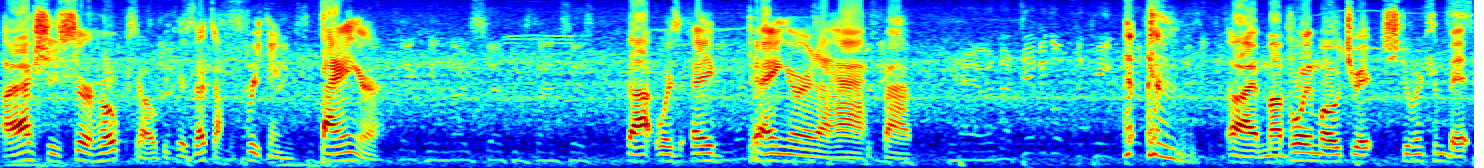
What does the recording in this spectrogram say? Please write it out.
I actually sure hope so because that's a freaking banger. That was a banger and a half, fam. Alright, my boy Modric doing some bits.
